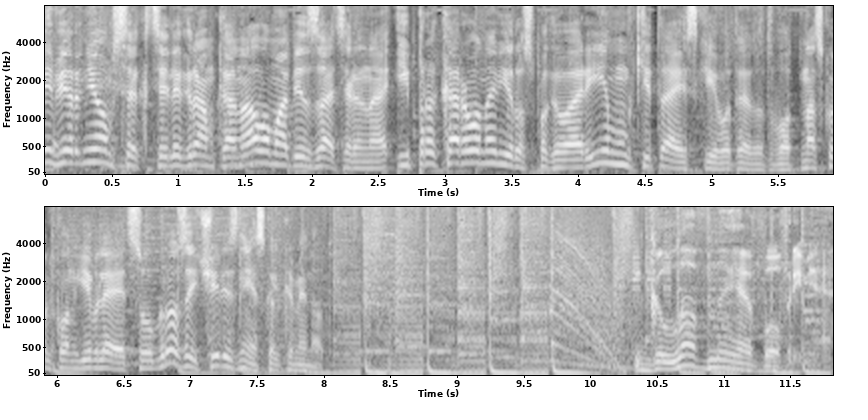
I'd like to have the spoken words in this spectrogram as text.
минуте. вернемся к телеграм-каналам обязательно. И про коронавирус поговорим. Китайский вот этот вот. Насколько он является угрозой через несколько минут. Главное вовремя.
